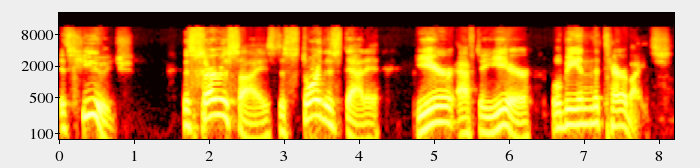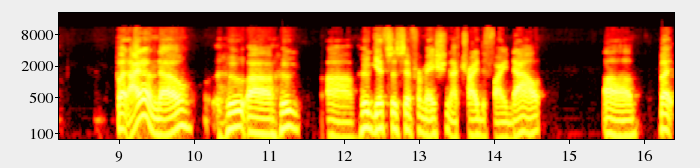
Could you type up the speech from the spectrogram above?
It's huge. The server size to store this data year after year will be in the terabytes. But I don't know who uh, who uh, who gets this information. I've tried to find out, uh, but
